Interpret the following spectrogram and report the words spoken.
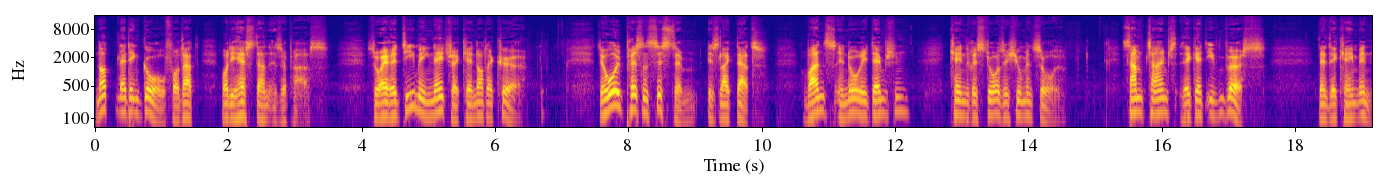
not letting go for that what he has done in the past. So a redeeming nature cannot occur. The whole present system is like that. Once and no redemption can restore the human soul. Sometimes they get even worse than they came in.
